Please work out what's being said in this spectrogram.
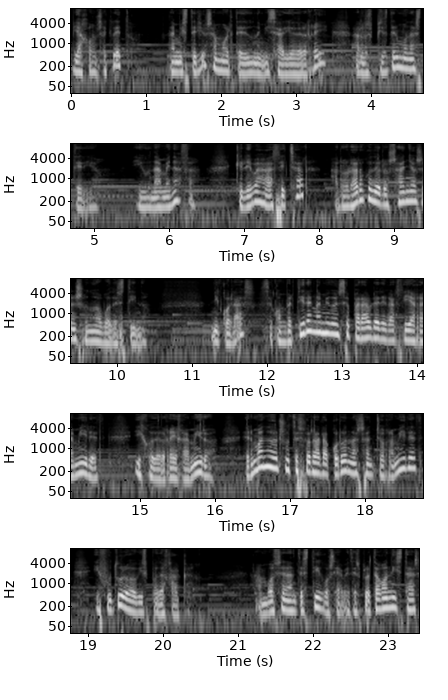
viaja un secreto, la misteriosa muerte de un emisario del rey a los pies del monasterio y una amenaza que le va a acechar a lo largo de los años en su nuevo destino. Nicolás se convertirá en amigo inseparable de García Ramírez, hijo del rey Ramiro, hermano del sucesor a la corona Sancho Ramírez y futuro obispo de Jaca. Ambos serán testigos y a veces protagonistas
